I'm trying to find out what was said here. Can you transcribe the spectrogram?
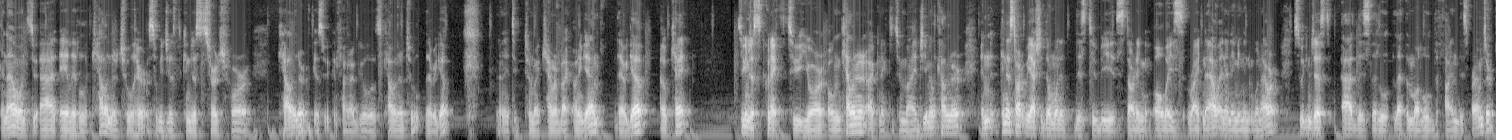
And now I want to add a little calendar tool here. So we just can just search for calendar because we can find our Google's calendar tool. There we go. I need to turn my camera back on again. There we go. Okay. So you can just connect to your own calendar. I connected to my Gmail calendar. And in the start, we actually don't want this to be starting always right now and ending in one hour. So we can just add this little, let the model define this parameter.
